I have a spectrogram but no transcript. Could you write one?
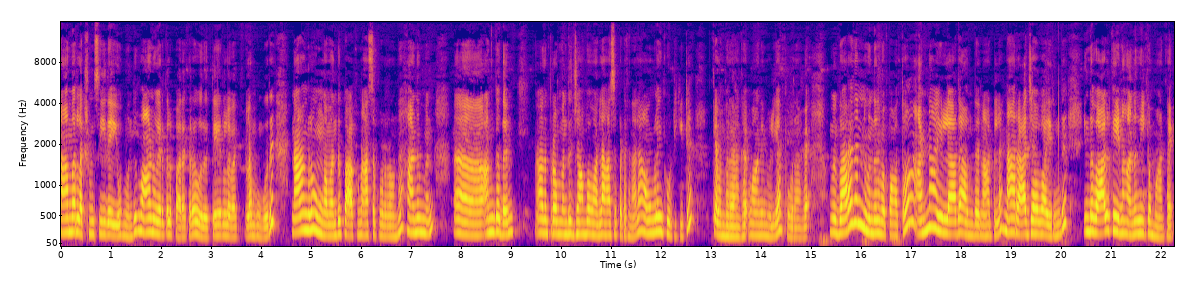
ராமர் லக்ஷ்மண் சீதையும் வந்து வான் உயரத்தில் பறக்கிற ஒரு தேரில் கிளம்பும்போது நாங்களும் இங்கே வந்து பார்க்கணும் ஆசைப்படுறோன்னு ஹனுமன் அங்கதன் அப்புறம் வந்து ஜாம்பவான்லாம் ஆசைப்பட்டதுனால அவங்களையும் கூட்டிக்கிட்டு கிளம்புறாங்க வானின் வழியாக போகிறாங்க பரதன் வந்து நம்ம பார்த்தோம் அண்ணா இல்லாத அந்த நாட்டில் நான் ராஜாவாக இருந்து இந்த வாழ்க்கையை நான் அனுபவிக்க மாட்டேன்.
